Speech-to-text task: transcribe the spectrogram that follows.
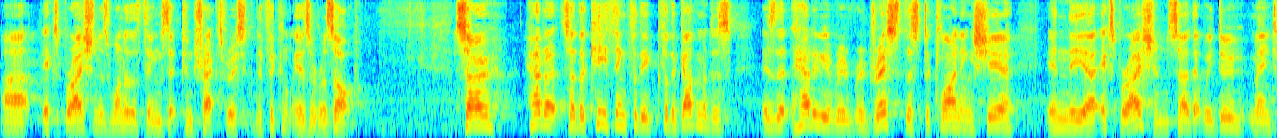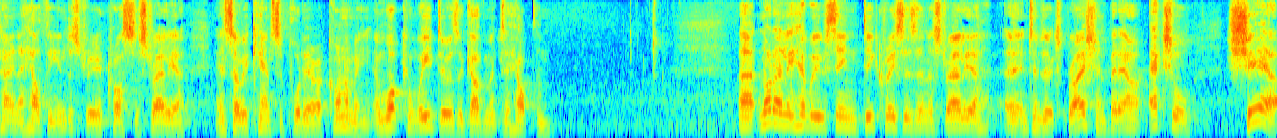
uh, exploration is one of the things that contracts very significantly as a result. So, to, so the key thing for the, for the government is, is that how do we redress this declining share in the uh, exploration so that we do maintain a healthy industry across Australia and so we can support our economy. And what can we do as a government to help them? Uh, not only have we seen decreases in Australia uh, in terms of exploration, but our actual share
